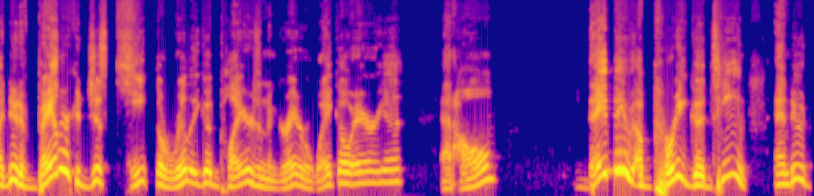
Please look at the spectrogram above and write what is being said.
Like, dude, if Baylor could just keep the really good players in the greater Waco area at home, they'd be a pretty good team. And dude,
